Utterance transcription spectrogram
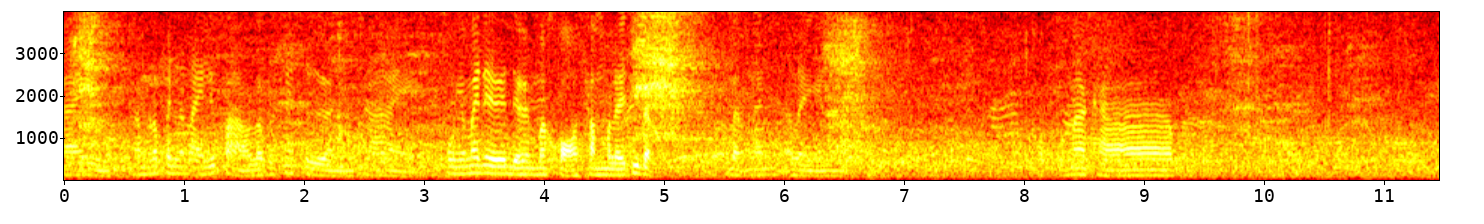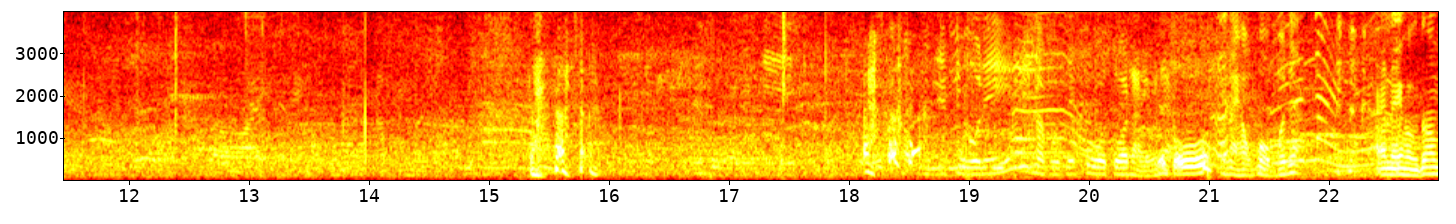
ทำแล้วเป็นอะไรหรือเปล่าเราก็แค่เตือนใช่คงยังไม่ได้เดินมาขอทำอะไรที่แบบแบบนั้นอะไรอย่างเงี้ยครับขอบคุณมากครับ ปูนี้กับผมเจปูตัวไหนวะเนี่ยปูตัวไหนของผมวะเนี่ย อันไหนของต้อง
